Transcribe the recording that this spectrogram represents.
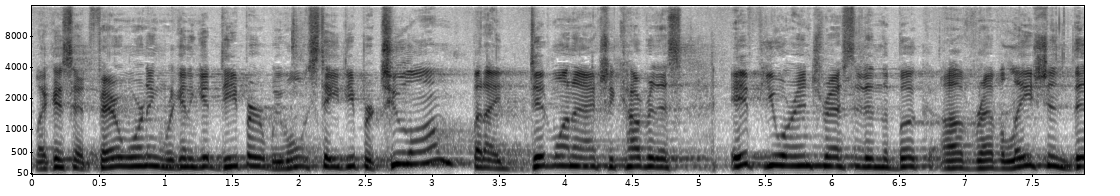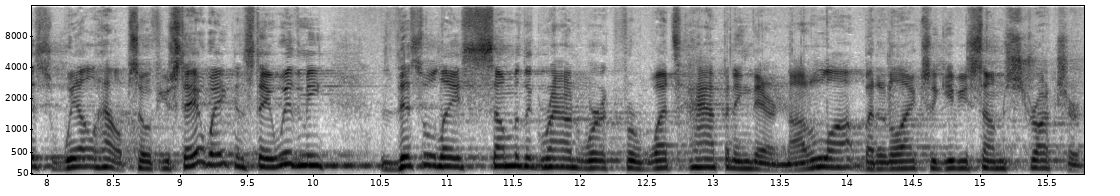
Like I said, fair warning, we're going to get deeper. We won't stay deeper too long, but I did want to actually cover this. If you are interested in the book of Revelation, this will help. So if you stay awake and stay with me, this will lay some of the groundwork for what's happening there. Not a lot, but it'll actually give you some structure.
